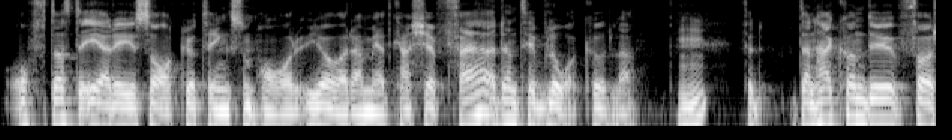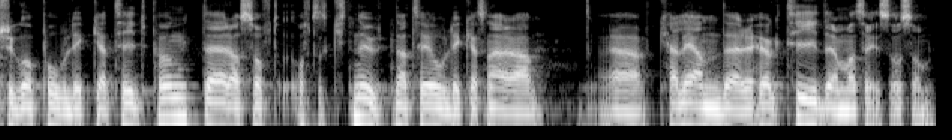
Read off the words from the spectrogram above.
Oftast är det ju saker och ting som har att göra med kanske färden till Blåkulla. Mm. För den här kunde ju försiggå på olika tidpunkter, alltså oftast knutna till olika såna här eh, kalenderhögtider, om man säger så. Som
